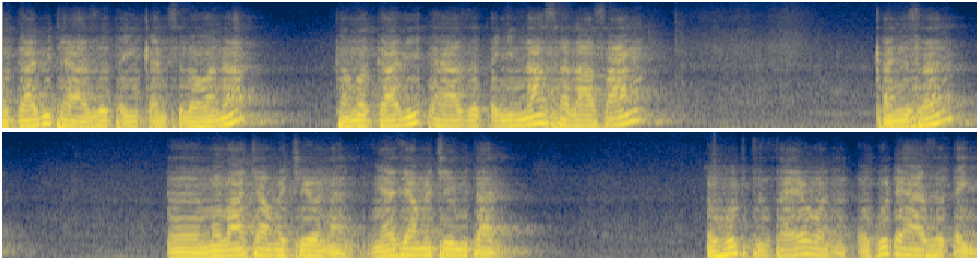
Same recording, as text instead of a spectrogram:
መጋቢት 29 ቀን ስለሆነ ከመጋቢት 29 እና 30ን ቀንሰን መባቻ መቼ ይሆናል? ሚያዝያ መቼ ይውጣል? እሁድ ትንሣኤ ሆነ። እሁድ 29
